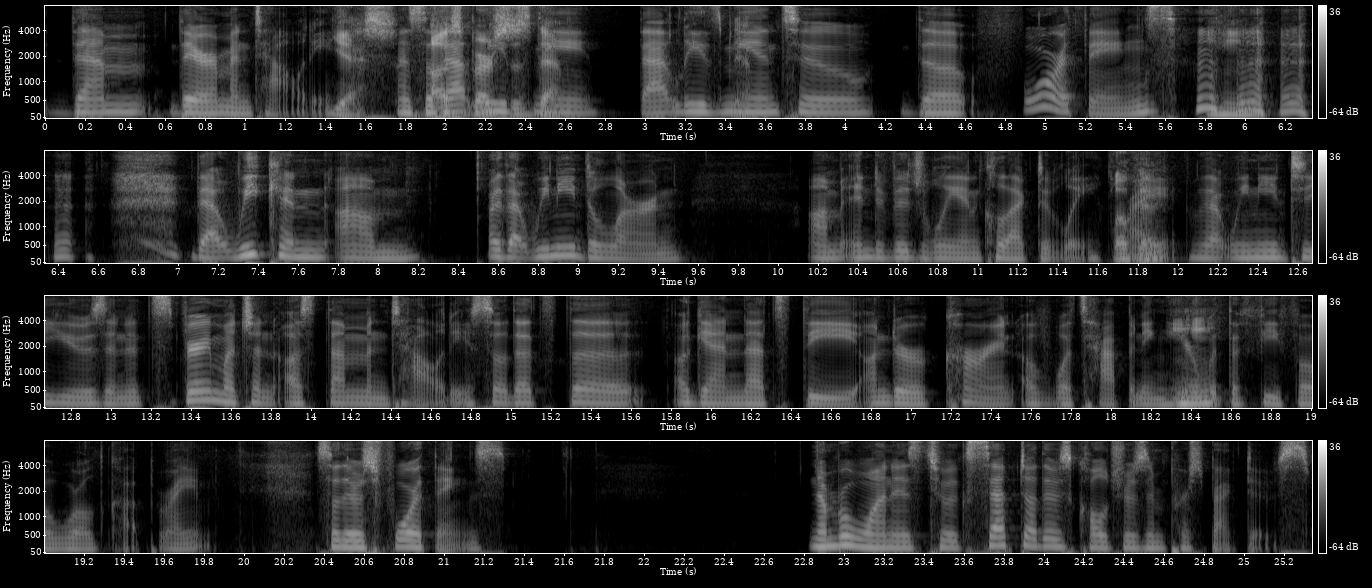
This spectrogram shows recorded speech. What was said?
them their mentality. Yes, And so us that versus leads them. me that leads me Yeah. into the four things Mhm. that we can um or that we need to learn um individually and collectively, Okay. right? That we need to use and it's very much an us them mentality. So that's the again, that's the undercurrent of what's happening here Mhm. with the FIFA World Cup, right? So there's four things. Number 1 is to accept others' cultures and perspectives.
